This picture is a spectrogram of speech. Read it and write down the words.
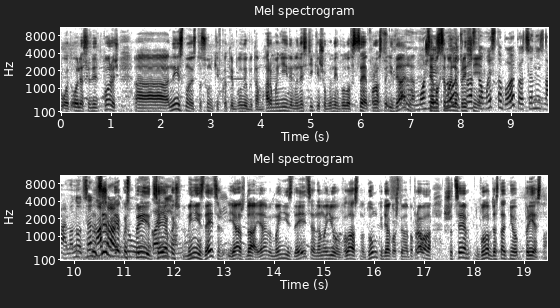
от Оля сидить поруч, а, не існує стосунків, котрі були б там гармонійними настільки, щоб у них було все просто ідеально. Може, це максимально існують, прісні. просто ми з тобою про це не знаємо. Ну це Ну, наша це якось думка. при це Ні, якось ну. мені здається, я ж да, я мені здається, на мою власну думку, дякую, що ти мене поправила, що це було б достатньо пресно.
